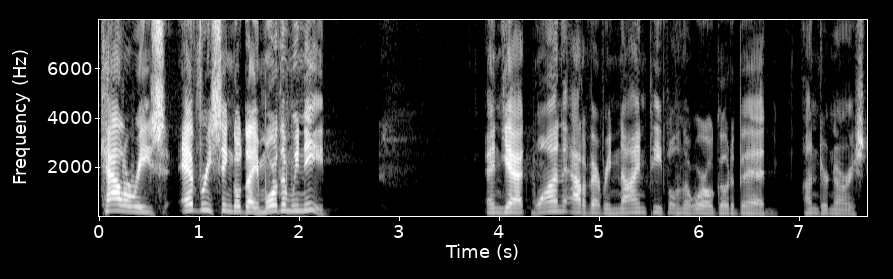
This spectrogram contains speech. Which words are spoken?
calories every single day, more than we need. And yet, one out of every nine people in the world go to bed undernourished.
